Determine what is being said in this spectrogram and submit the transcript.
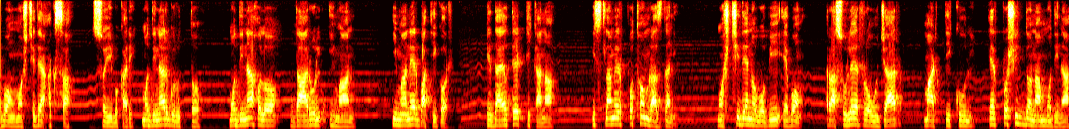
এবং মসজিদে আকসা, সই বুকারি মদিনার গুরুত্ব, মদিনা হল দারুল ইমান ইমানের বাতিঘর, হেদায়তের ঠিকানা, ইসলামের প্রথম রাজধানী। মসজিদে নববী এবং রাসুলের রৌজার মার্তিকুল এর প্রসিদ্ধ নাম মদিনা।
